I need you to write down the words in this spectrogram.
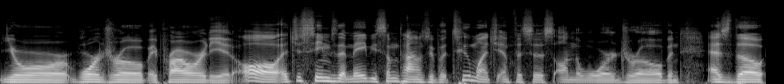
your wardrobe a priority at all. It just seems that maybe sometimes we put too much emphasis on the wardrobe, and as though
